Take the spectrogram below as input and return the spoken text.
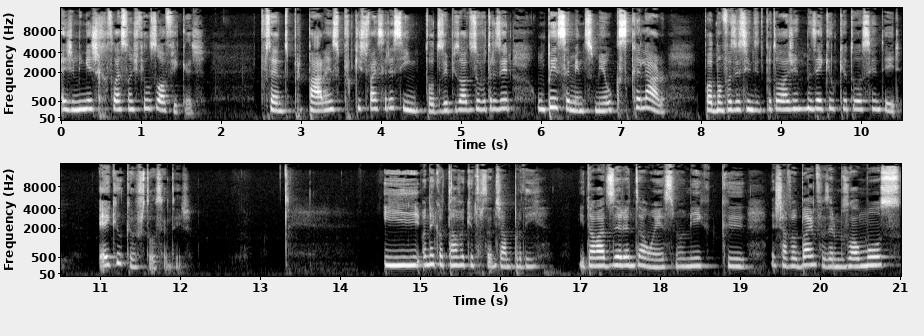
as minhas reflexões filosóficas. Portanto, preparem-se porque isto vai ser assim. Todos os episódios eu vou trazer um pensamento meu que se calhar pode não fazer sentido para toda a gente, mas é aquilo que eu estou a sentir. É aquilo que eu estou a sentir. E onde é que eu estava que entretanto já me perdi? E estava a dizer então a esse meu amigo que achava bem fazermos o almoço.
